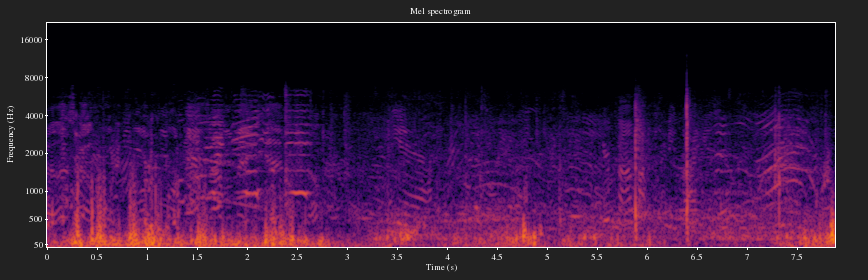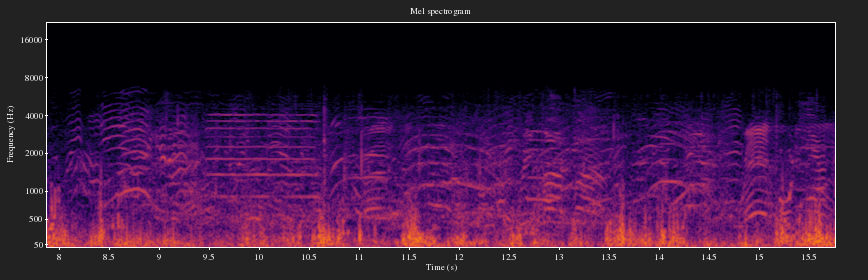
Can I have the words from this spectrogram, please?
Let's go. 44. Come on, guys. Have a minute here. Yeah. You're fine, I'm not gonna be lagging it. Ran 41.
